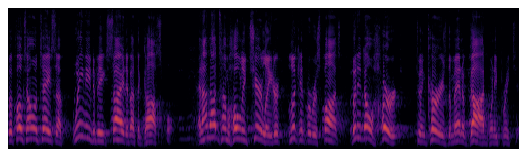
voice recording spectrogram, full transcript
But, folks, I want to tell you something. We need to be excited about the gospel. And I'm not some holy cheerleader looking for response, but it don't hurt to encourage the man of God when he preaches.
